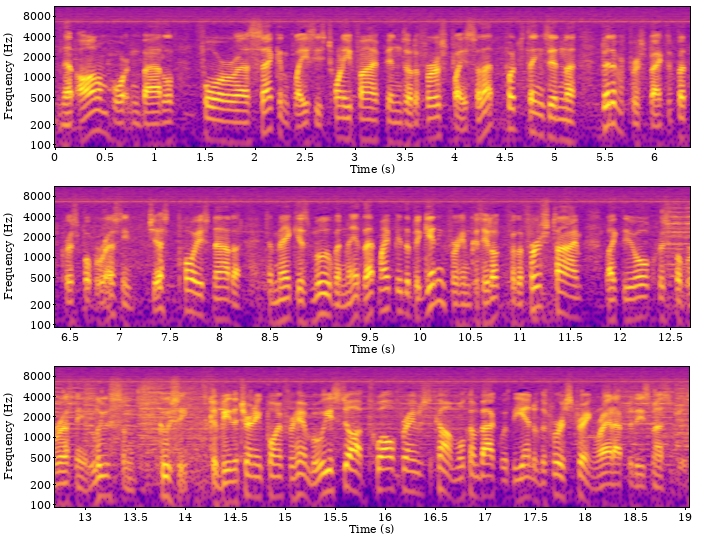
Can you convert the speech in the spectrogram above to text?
in that all-important battle for uh, second place. He's 25 pins out of first place. So that puts things in a bit of a perspective. But Chris Poporesny just poised now to, to make his move. And may, that might be the beginning for him because he looked for the first time like the old Chris Poporesny, loose and goosey. Could be the turning point for him, but we still have 12 frames to come. We'll come back with the end of the first string right after these messages.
